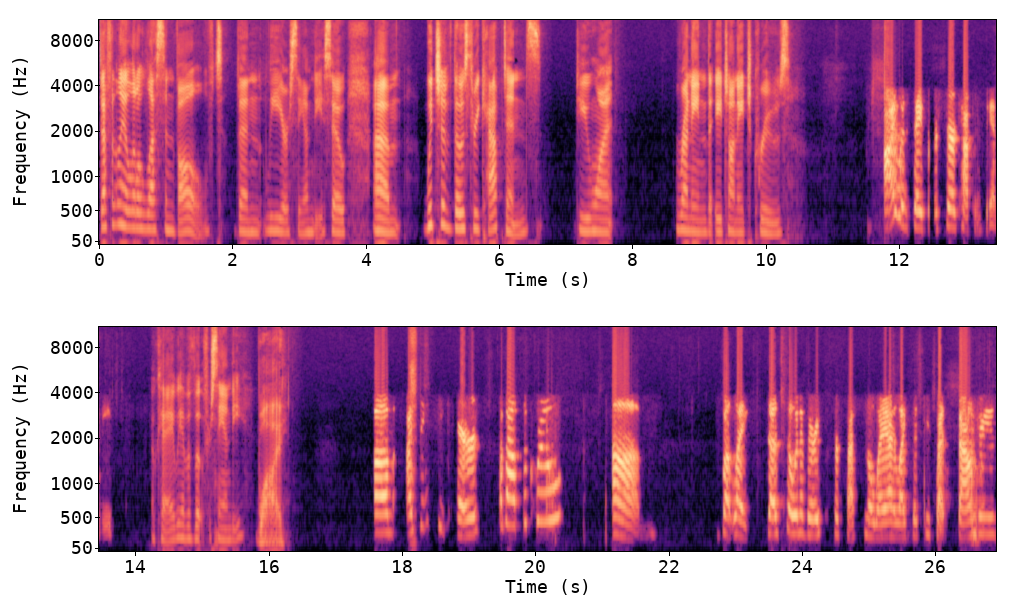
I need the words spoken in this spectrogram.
definitely a little less involved than Lee or Sandy. So, um, which of those three captains do you want running the H on H cruise? I would say for sure Captain Sandy. Okay, we have a vote for Sandy. Why? Um, I think she cares about the crew, um, but like does so in a very professional way. I like that she sets boundaries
